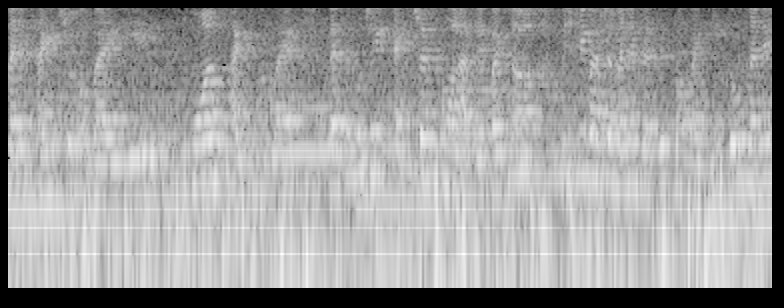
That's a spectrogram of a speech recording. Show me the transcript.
मैंने साइज़ जो मंगवाया ये स्मॉल साइज़ मंगवाया है। वैसे मुझे एक्स्ट्रा स्मॉल आते हैं बट पिछली बार जब मैंने ड्रेसेस मंगवाई थी तो मैंने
